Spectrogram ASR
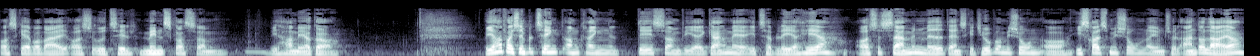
og skaber vej også ud til mennesker, som vi har med at gøre. Jeg har for eksempel tænkt omkring det, som vi er i gang med at etablere her, også sammen med Danske Mission og Israels Mission og eventuelt andre lejre,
